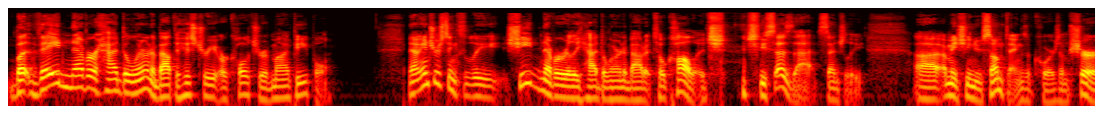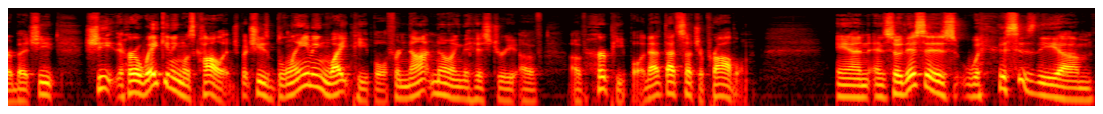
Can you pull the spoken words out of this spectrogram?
but they'd never had to learn about the history or culture of my people. Now, interestingly, she'd never really had to learn about it till college. she says that essentially. Uh, I mean, she knew some things, of course, I'm sure, but she, she, her awakening was college. But she's blaming white people for not knowing the history of of her people, that that's such a problem. And and so this is this is the um,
